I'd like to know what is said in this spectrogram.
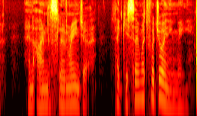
and I'm the Sloan Ranger. Thank you so much for joining me.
